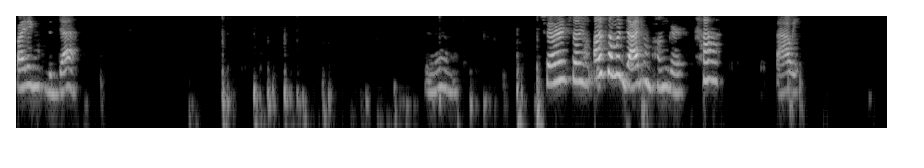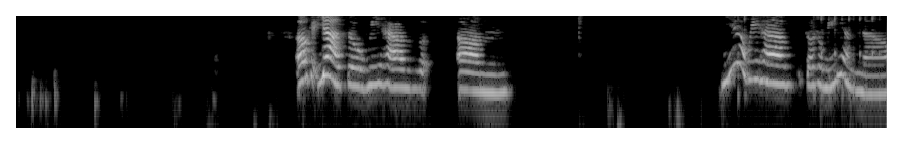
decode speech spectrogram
fighting to the death. Yeah. Should I say? Oh, someone died from hunger. Ha. Sorry. Okay, yeah, so we have, um, yeah, we have social medias now,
